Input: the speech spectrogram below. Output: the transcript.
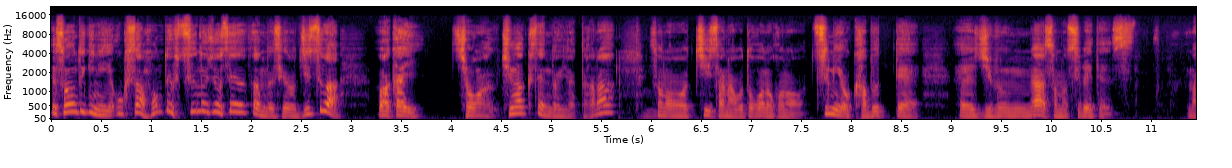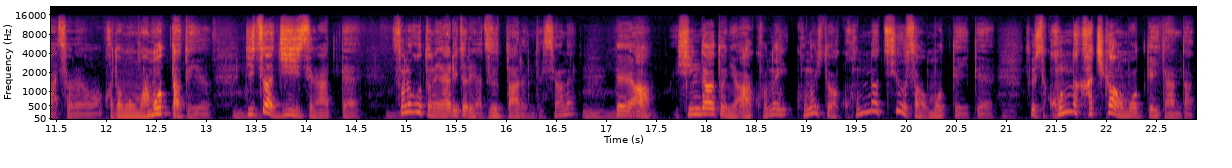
でその時に奥さん本当に普通の女性だったんですけど実は若い小学中学生の時だったかな、その小さな男の子の罪をかぶって、えー自分がその全てまあそれを子供を守ったという実は事実があってそのことのやり取りがずっとあるんですよね。であ死んだ後にあこのこの人はこんな強さを持っていてそしてこんな価値観を持っていたんだっ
